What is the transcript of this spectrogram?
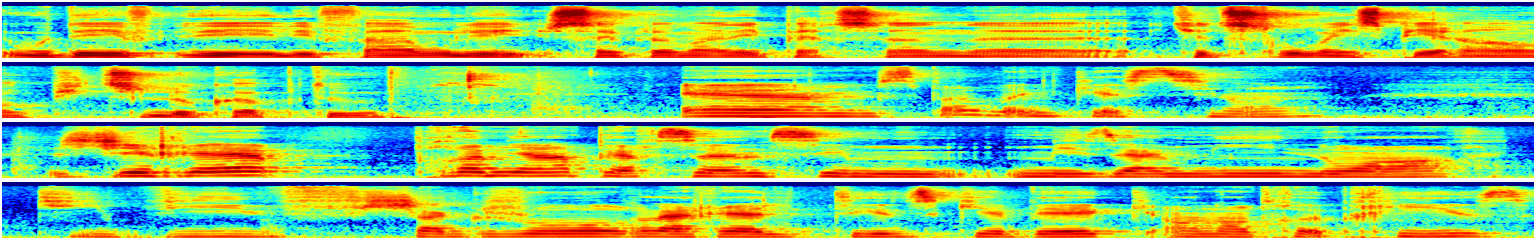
ou des, les, les, femmes ou simplement les personnes euh, que tu trouves inspirantes puis tu look up to. c'est pas une bonne question. Je dirais, première personne, c'est mes amis noirs qui vivent chaque jour la réalité du Québec en entreprise.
